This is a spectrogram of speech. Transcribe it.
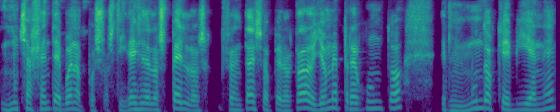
mucha gente, bueno, pues os tiráis de los pelos frente a eso, pero claro, yo me pregunto, en el mundo que viene,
